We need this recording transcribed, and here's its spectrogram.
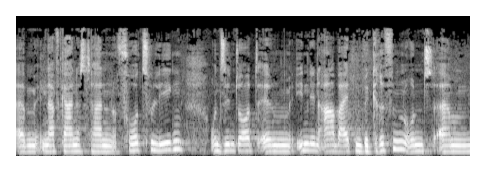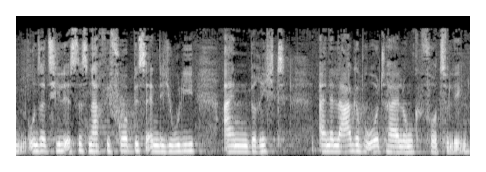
ähm, in Afghanistan vorzulegen und sind dort ähm, in den Arbeiten begriffen. Und ähm, unser Ziel ist es nach wie vor, bis Ende Juli einen Bericht, eine Lagebeurteilung vorzulegen.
